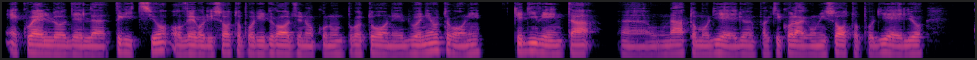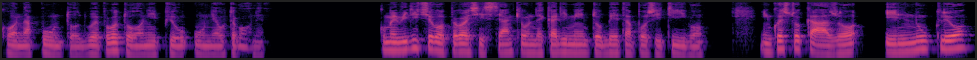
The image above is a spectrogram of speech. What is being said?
è quello del trizio, ovvero l'isotopo di idrogeno con un protone e due neutroni, che diventa eh, un atomo di elio, in particolare un isotopo di elio con appunto due protoni più un neutrone. Come vi dicevo però esiste anche un decadimento beta positivo. In questo caso il nucleo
